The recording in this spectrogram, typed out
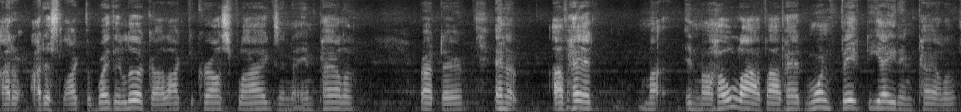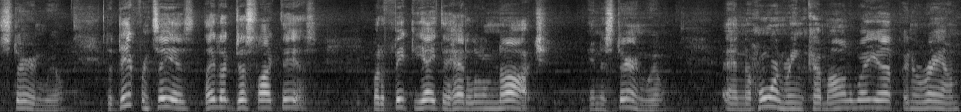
I don't, I just like the way they look. I like the cross flags and the Impala right there. And uh, I've had my in my whole life I've had 158 Impala steering wheel. The difference is they look just like this, but a 58 they had a little notch in the steering wheel, and the horn ring come all the way up and around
